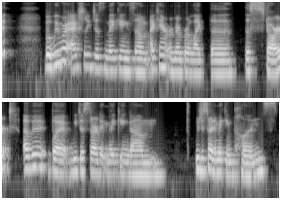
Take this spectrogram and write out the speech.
but we were actually just making some I can't remember like the the start of it, but we just started making um we just started making puns.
